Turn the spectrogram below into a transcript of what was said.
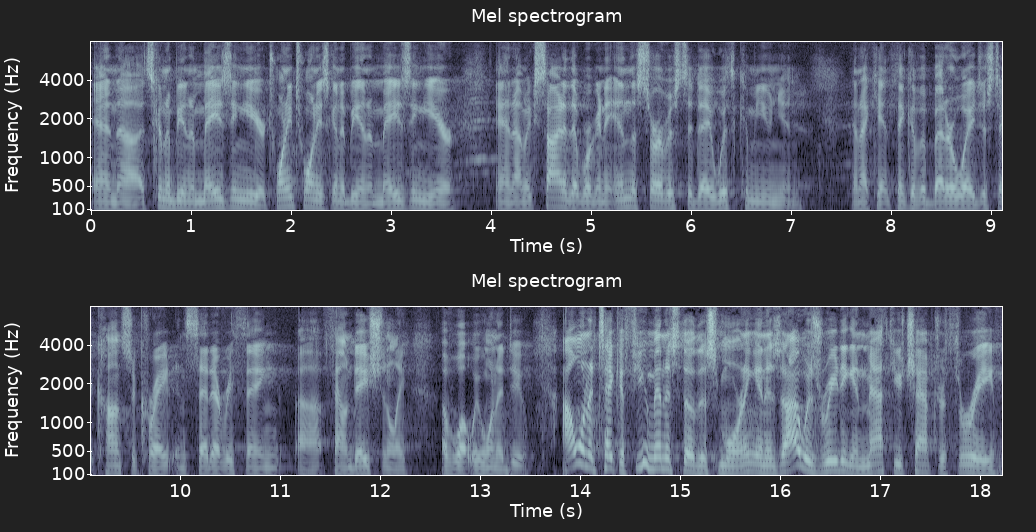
and uh, it's going to be an amazing year. 2020 is going to be an amazing year. And I'm excited that we're going to end the service today with communion. And I can't think of a better way just to consecrate and set everything uh, foundationally of what we want to do. I want to take a few minutes, though, this morning. And as I was reading in Matthew chapter 3,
